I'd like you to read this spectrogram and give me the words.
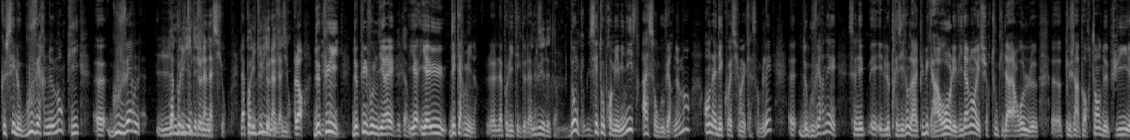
que c'est le gouvernement qui euh, gouverne la politique de la nation. La politique de la nation. Alors, depuis, depuis, vous me direz, il y, a eu détermine la politique de la nation. Donc, c'est au Premier ministre, à son gouvernement, en adéquation avec l'Assemblée, euh, de gouverner. Ce le président de la République a un rôle, évidemment, et surtout qu'il a un rôle euh, plus important depuis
